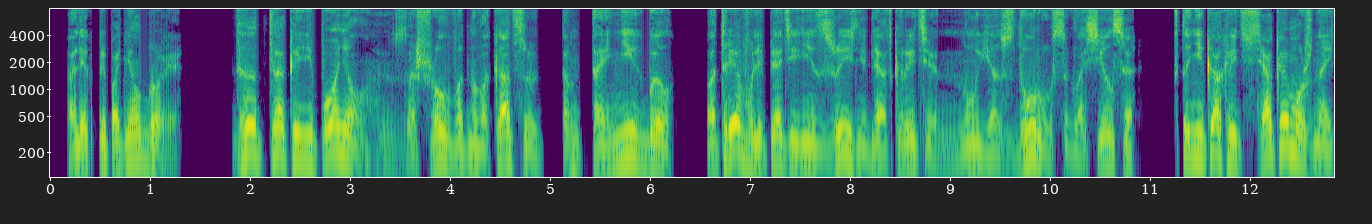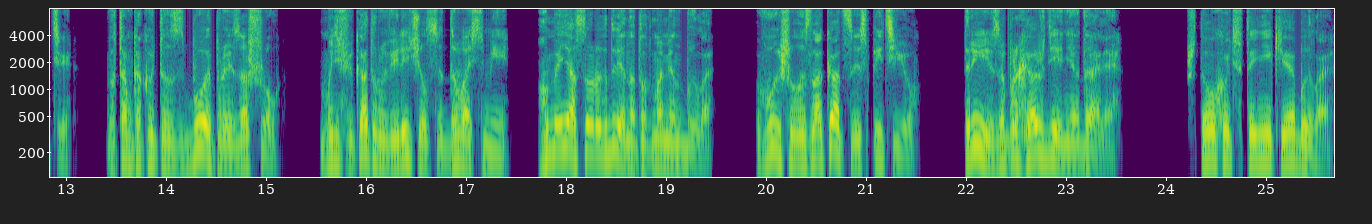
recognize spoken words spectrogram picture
— Олег приподнял брови. «Да так и не понял. Зашел в одну локацию, там тайник был. Потребовали пять единиц жизни для открытия. Ну, я с дуру согласился. В тайниках ведь всякое можно найти. Но там какой-то сбой произошел. Модификатор увеличился до восьми. У меня сорок две на тот момент было. Вышел из локации с пятью. Три за прохождение дали. «Что хоть в тайнике было?»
